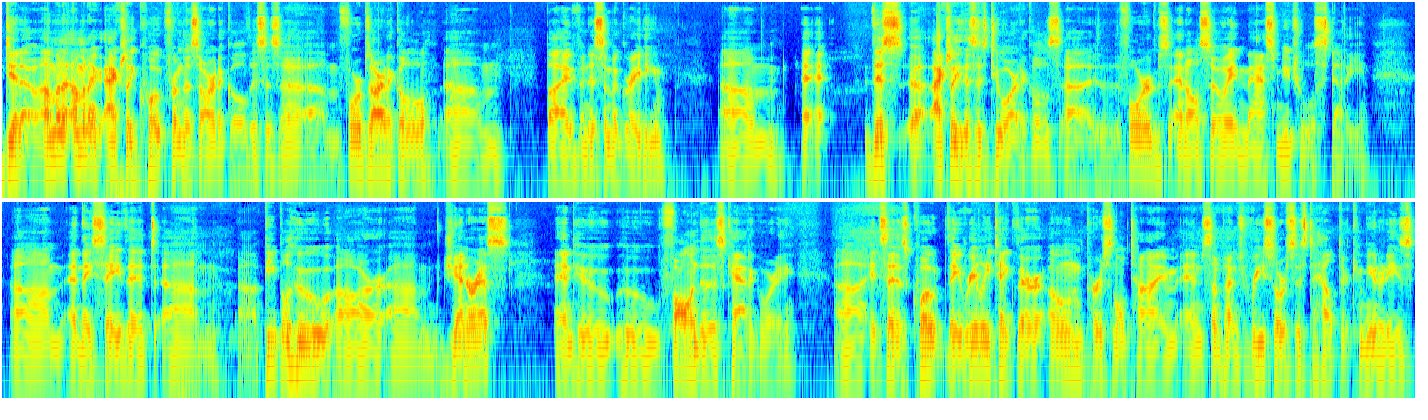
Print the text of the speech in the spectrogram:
Ditto. I'm gonna I'm gonna actually quote from this article. This is a um, Forbes article um, by Vanessa McGrady. Um, this uh, actually this is two articles, uh, the Forbes and also a Mass Mutual study. Um, and they say that um, uh, people who are um, generous and who who fall into this category, uh, it says, "quote They really take their own personal time and sometimes resources to help their communities.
